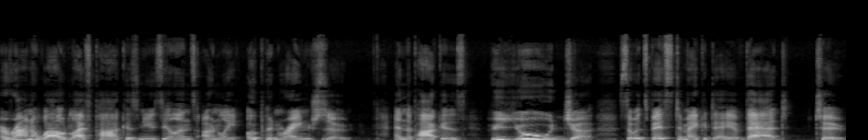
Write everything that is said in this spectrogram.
Orana Wildlife Park is New Zealand's only open range zoo, and the park is huge, so it's best to make a day of that too.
